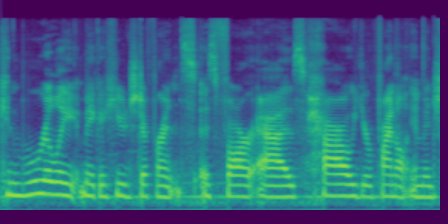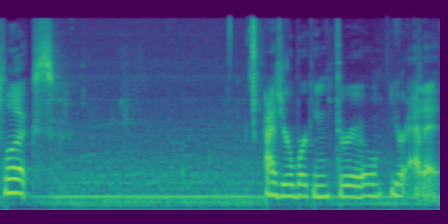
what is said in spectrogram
can really make a huge difference as far as how your final image looks as you're working through your edit.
